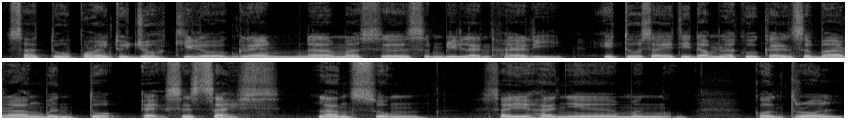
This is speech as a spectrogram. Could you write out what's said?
1.7 kg dalam masa 9 hari. Itu saya tidak melakukan sebarang bentuk exercise langsung. Saya hanya mengkontrol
